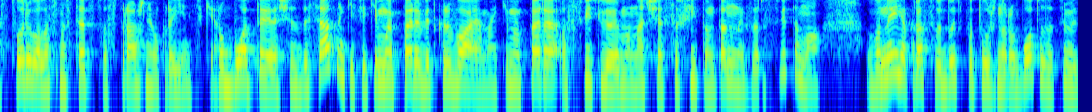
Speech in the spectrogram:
створювалось мистецтво справжнє українське. Роботи шістдесятників, які ми перевідкриваємо, які ми переосвітлюємо, наче софітом та на них зараз світимо, вони якраз ведуть потужну роботу за цим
